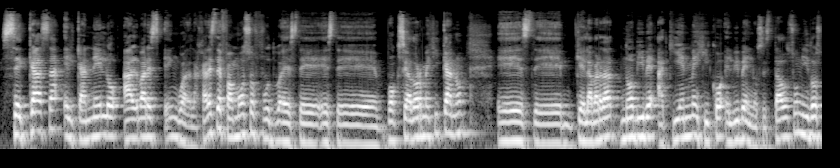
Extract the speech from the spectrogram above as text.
se casa el Canelo Álvarez en Guadalajara. Este famoso este, este boxeador mexicano este, que la verdad no vive aquí en México, él vive en los Estados Unidos,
